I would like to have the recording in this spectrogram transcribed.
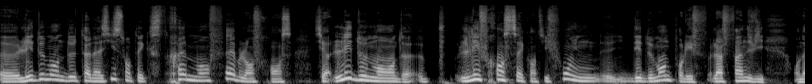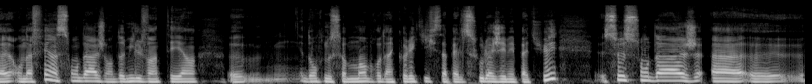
euh, les demandes d'euthanasie sont extrêmement faibles en France. Les demandes, les Français, quand ils font des demandes pour la fin de vie, on a, on a fait un sondage en 2021, euh, donc nous sommes membres d'un collectif qui s'appelle Soulager mais pas tuer. Ce sondage a, euh,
